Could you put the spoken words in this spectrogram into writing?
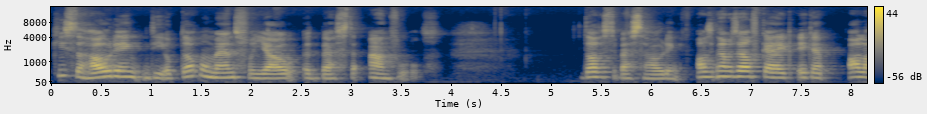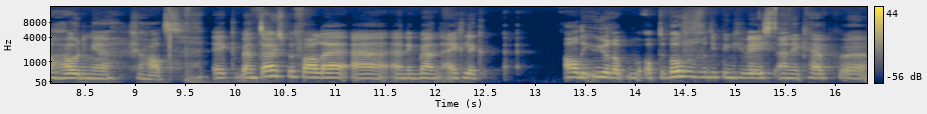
Kies de houding die op dat moment voor jou het beste aanvoelt. Dat is de beste houding. Als ik naar mezelf kijk, ik heb alle houdingen gehad. Ik ben thuis bevallen uh, en ik ben eigenlijk al die uren op de bovenverdieping geweest en ik heb uh,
